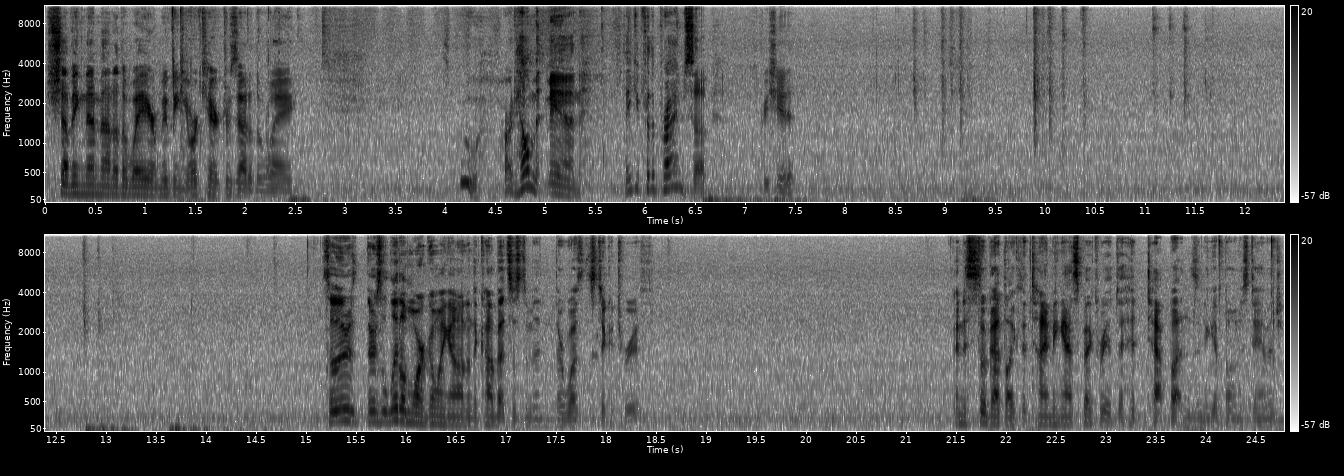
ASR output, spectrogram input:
shoving them out of the way or moving your characters out of the way. Ooh, Hard Helmet Man! Thank you for the Prime sub. Appreciate it. So there's, there's a little more going on in the combat system than there was in Stick of Truth. And it's still got like the timing aspect where you have to hit tap buttons and you get bonus damage.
